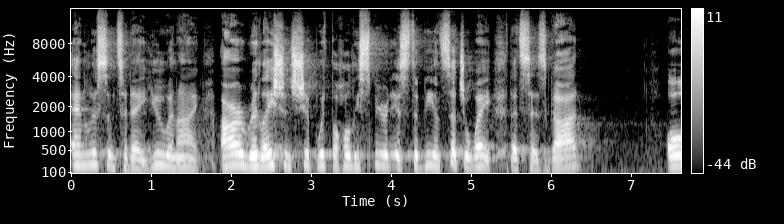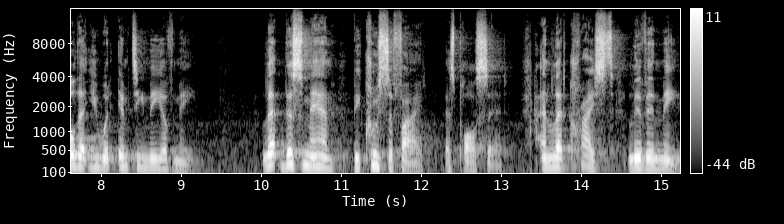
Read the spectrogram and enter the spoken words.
And listen today, you and I, our relationship with the Holy Spirit is to be in such a way that says, God, oh, that you would empty me of me let this man be crucified, as Paul said, and let Christ live in me.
